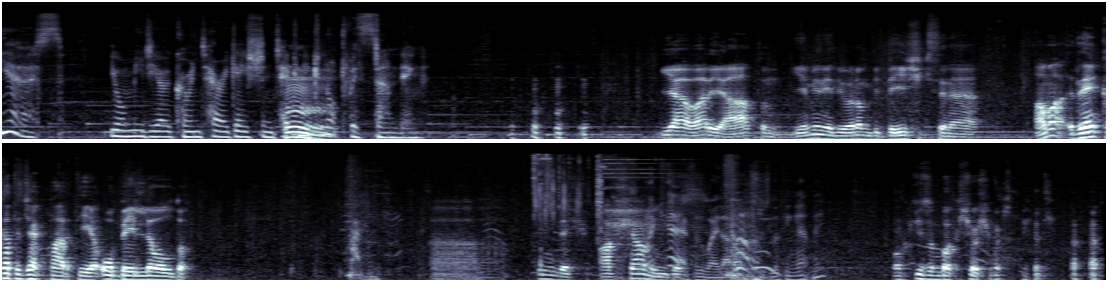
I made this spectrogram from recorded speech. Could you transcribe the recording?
Yes. Your mediocre interrogation technique Hmm. notwithstanding. Ya var ya hatun yemin ediyorum bir değişiksin ha. Ama renk katacak partiye o belli oldu. Aa, şimdi şu aşağı mı ineceğiz? for the way that monster's looking at me. O yüzün bakışı hoşuma gitmiyor diyor.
